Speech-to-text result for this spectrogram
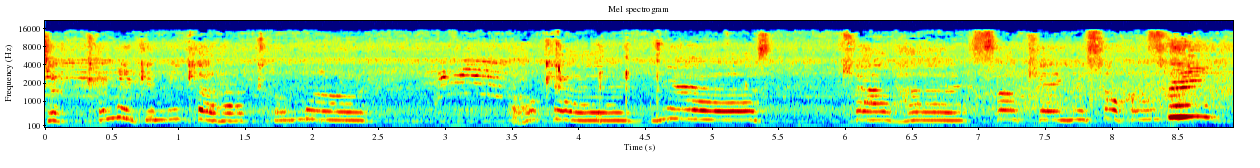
Come here, give me a cat hug. Come on. Okay, yes. Cat hugs. Okay, you're so hungry.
